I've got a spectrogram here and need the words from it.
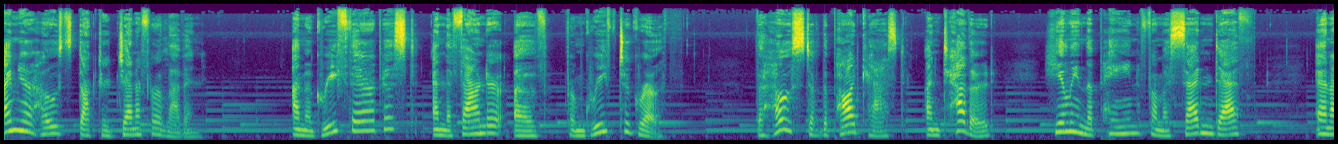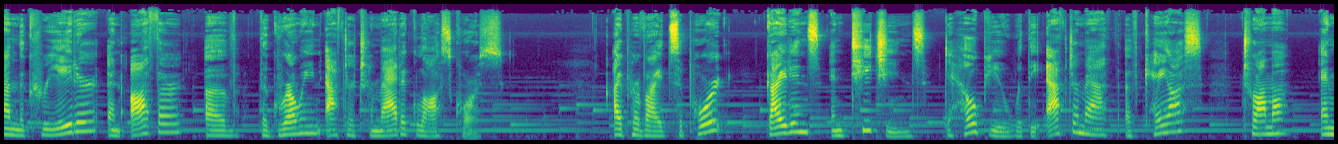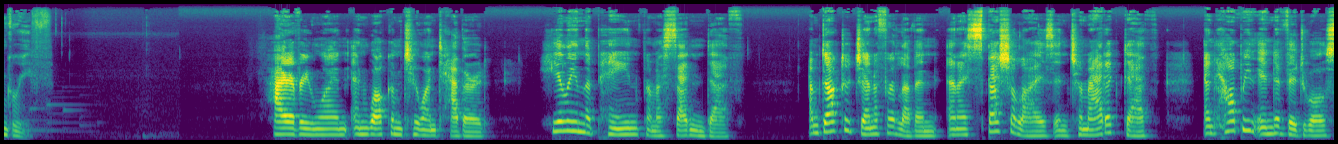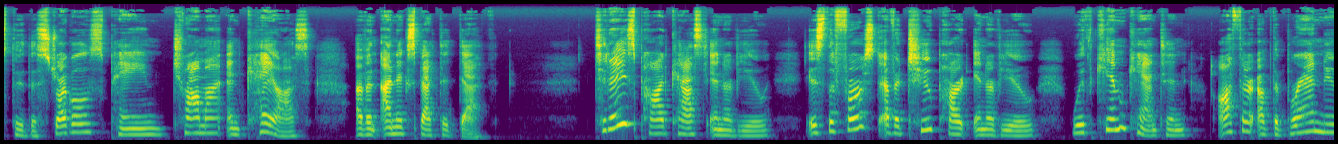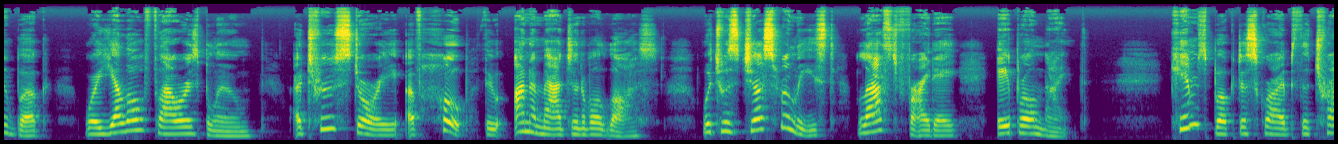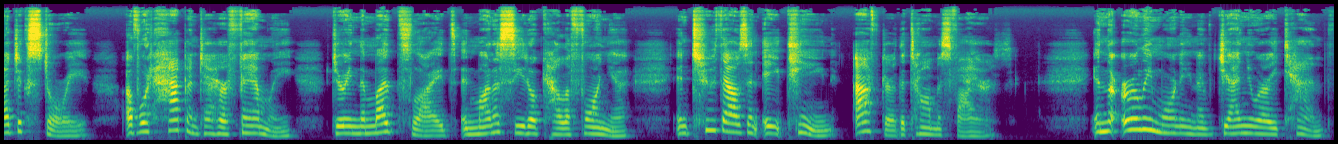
I'm your host, Dr. Jennifer Levin. I'm a grief therapist and the founder of From Grief to Growth, the host of the podcast Untethered Healing the Pain from a Sudden Death, and I'm the creator and author of the Growing After Traumatic Loss course. I provide support, guidance, and teachings to help you with the aftermath of chaos, trauma, and grief. Hi, everyone, and welcome to Untethered Healing the Pain from a Sudden Death. I'm Dr. Jennifer Levin, and I specialize in traumatic death and helping individuals through the struggles, pain, trauma, and chaos of an unexpected death. Today's podcast interview is the first of a two part interview with Kim Cantin, author of the brand new book, Where Yellow Flowers Bloom A True Story of Hope Through Unimaginable Loss, which was just released last Friday, April 9th. Kim's book describes the tragic story of what happened to her family during the mudslides in Montecito, California in 2018 after the Thomas fires. In the early morning of January 10th,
